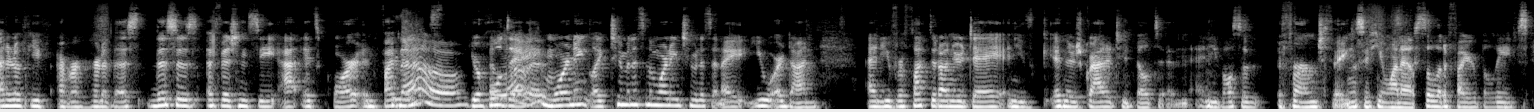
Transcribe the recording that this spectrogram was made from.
I don't know if you've ever heard of this. This is efficiency at its core. In five no, minutes, your whole day, it. morning, like two minutes in the morning, two minutes at night, you are done and you've reflected on your day and you've and there's gratitude built in and you've also affirmed things if you want to solidify your beliefs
